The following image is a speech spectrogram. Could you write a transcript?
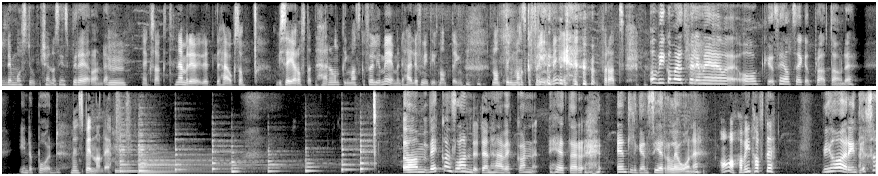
uh, det måste kännas inspirerande. Mm, exakt. Nej men det, det här också vi säger ofta att det här är någonting man ska följa med men det här är definitivt någonting, någonting man ska följa med för att... Och vi kommer att följa med och helt säkert prata om det in the podd. Men spännande. Um, veckans land den här veckan heter äntligen Sierra Leone. Ah, har vi inte haft det? Vi har inte, jag sa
